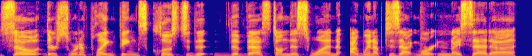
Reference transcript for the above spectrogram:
so they're sort of playing things close to the, the vest on this one. I went up to Zach Martin and I said, uh,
